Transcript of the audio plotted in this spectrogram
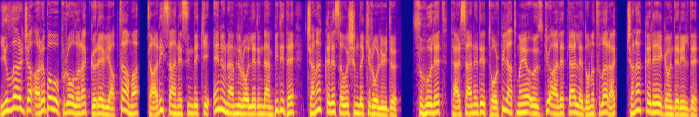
yıllarca araba vapuru olarak görev yaptı ama tarih sahnesindeki en önemli rollerinden biri de Çanakkale Savaşı'ndaki rolüydü. Suhulet tersanede torpil atmaya özgü aletlerle donatılarak Çanakkale'ye gönderildi.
